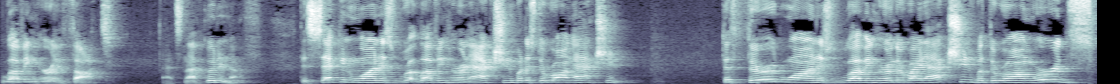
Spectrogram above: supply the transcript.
loving her in thought. That's not good enough. The second one is loving her in action, but it's the wrong action. The third one is loving her in the right action, but the wrong words.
